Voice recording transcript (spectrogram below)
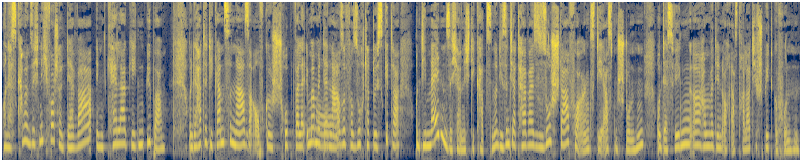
und das kann man sich nicht vorstellen. Der war im Keller gegenüber. Und er hatte die ganze Nase aufgeschrubbt, weil er immer mit oh. der Nase versucht hat durchs Gitter. Und die melden sich ja nicht, die Katzen. Ne? Die sind ja teilweise so starr vor Angst, die ersten Stunden. Und deswegen äh, haben wir den auch erst relativ spät gefunden.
